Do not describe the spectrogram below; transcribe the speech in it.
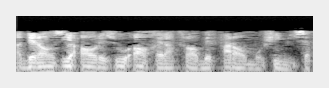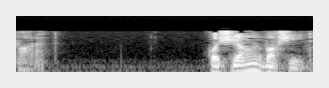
و درازی آرزو آخرت را به فراموشی می سپارد. هوشیار باشید.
